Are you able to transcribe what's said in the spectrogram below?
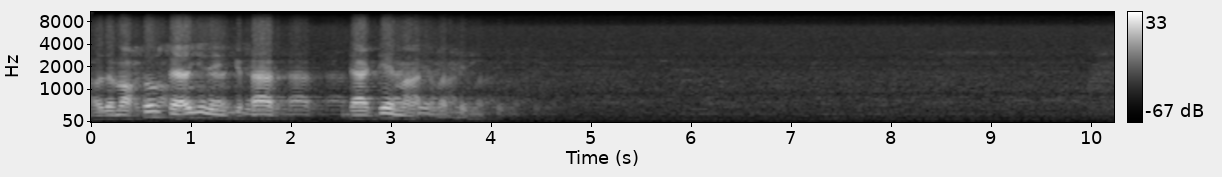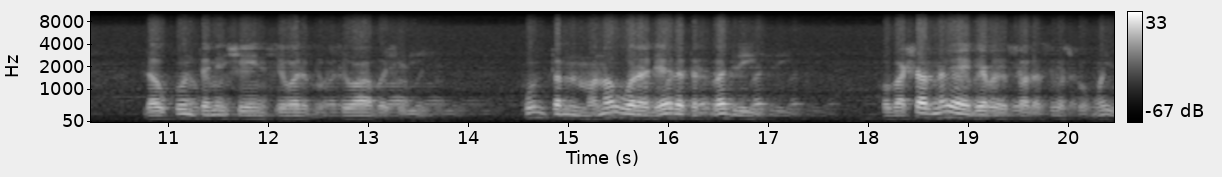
او د مخصوص فعل د انکسار دا ډېر مناسبت لري لو كنت من شيء سوى سوى بشري كنت المنور ليلة البدر خو بشر نه وي به سوال سوال کومي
